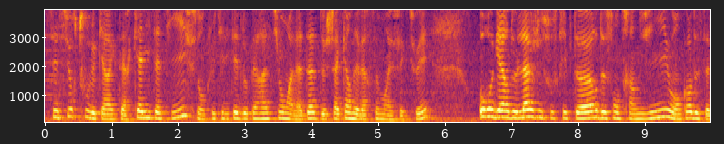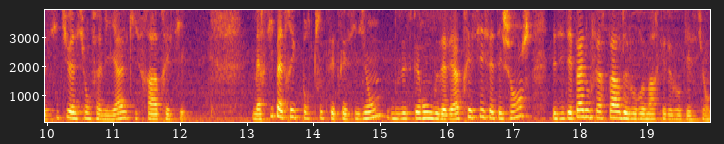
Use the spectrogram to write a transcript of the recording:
c'est surtout le caractère qualitatif, donc l'utilité de l'opération à la date de chacun des versements effectués, au regard de l'âge du souscripteur, de son train de vie ou encore de sa situation familiale qui sera appréciée. Merci Patrick pour toutes ces précisions. Nous espérons que vous avez apprécié cet échange. N'hésitez pas à nous faire part de vos remarques et de vos questions.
